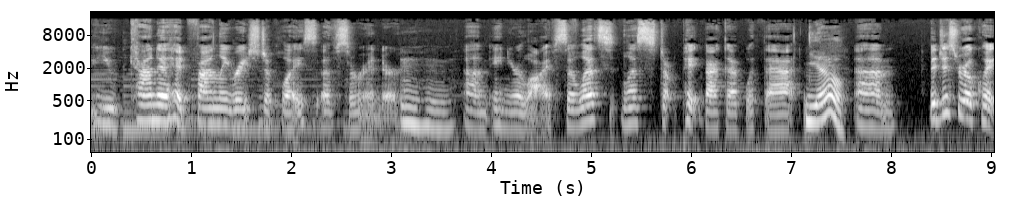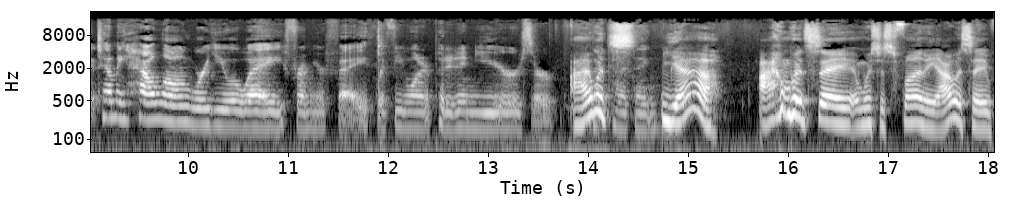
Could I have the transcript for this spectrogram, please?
you kind of had finally reached a place of surrender Mm-hmm. um, in your life. So let's let's start, pick back up with that. Yeah. Um, but just real quick, tell me how long were you away from your faith? If you wanted to put it in years or I that would, kind of thing. yeah, I would say, and which is funny, I would say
